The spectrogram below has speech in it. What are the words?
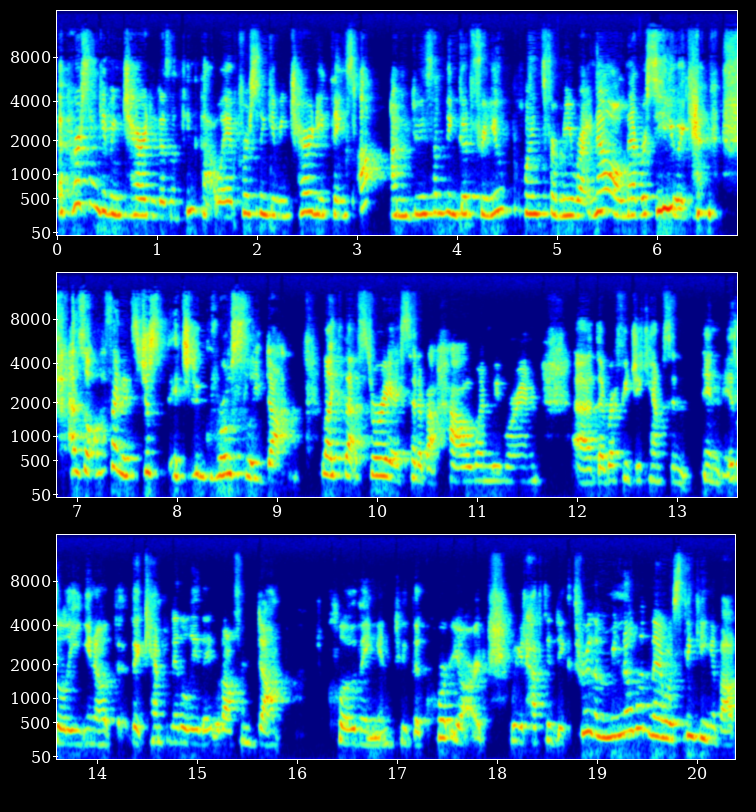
A person giving charity doesn't think that way. A person giving charity thinks, oh, I'm doing something good for you, points for me right now, I'll never see you again. And so often it's just, it's grossly done. Like that story I said about how when we were in uh, the refugee camps in, in Italy, you know, the, the camp in Italy, they would often dump clothing into the courtyard. We'd have to dig through them. I mean, no one there was thinking about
